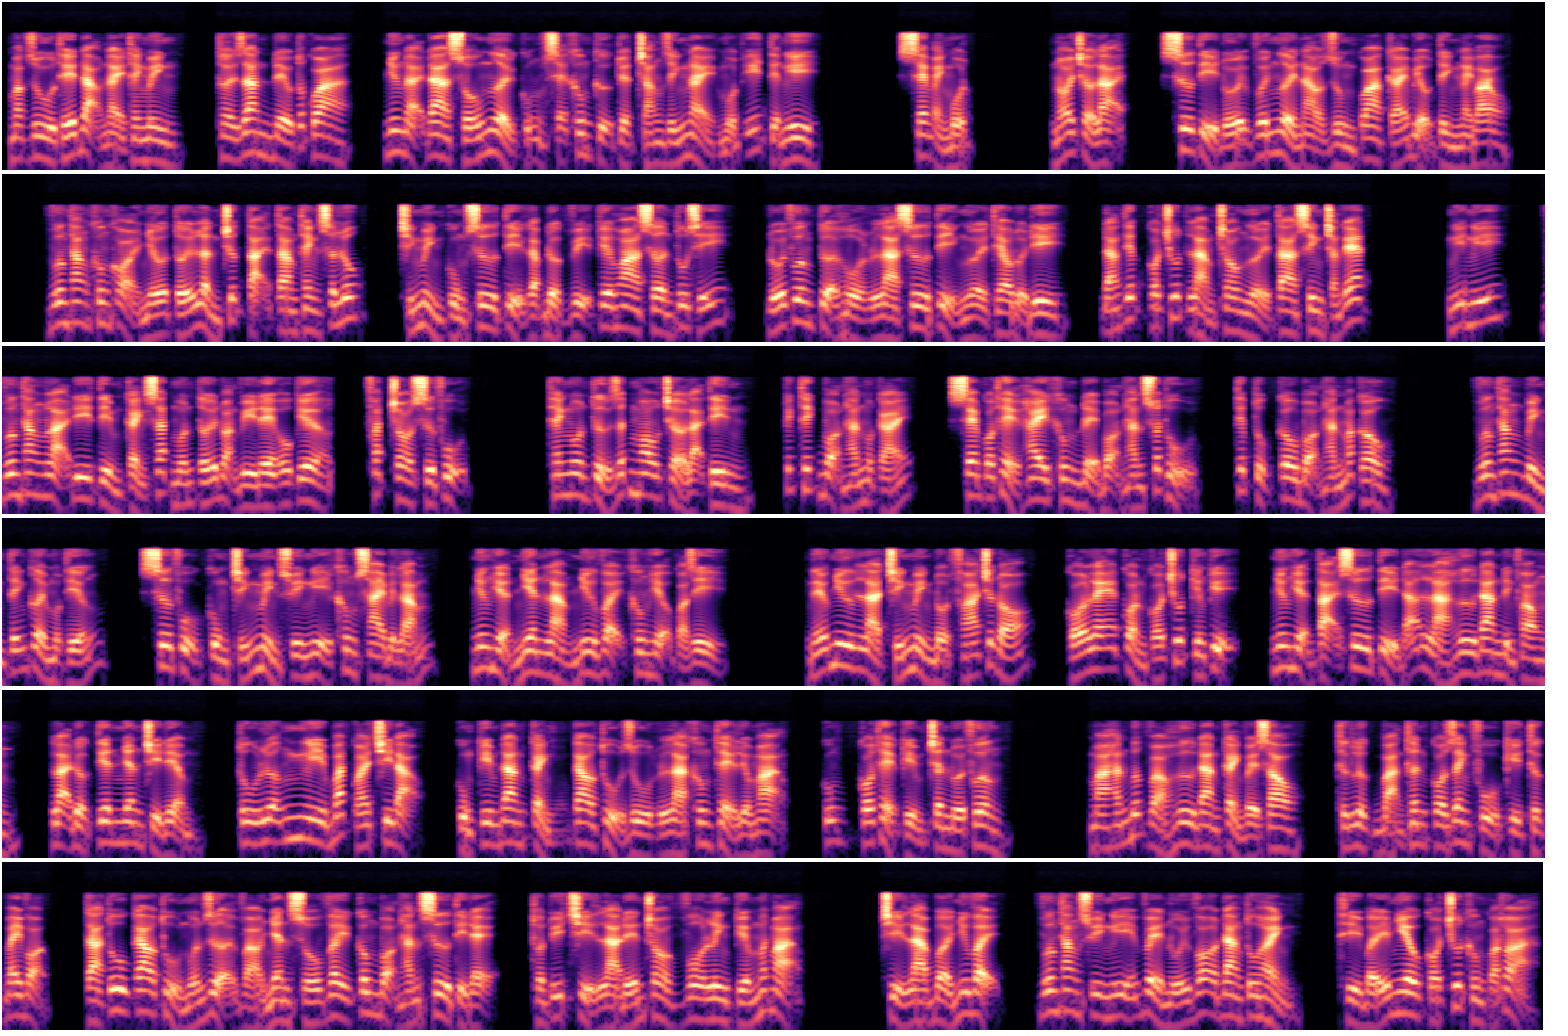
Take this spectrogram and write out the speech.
Mặc dù thế đạo này thanh minh, thời gian đều tốt qua, nhưng đại đa số người cũng sẽ không cự tuyệt trắng dính này một ít tiện nghi. Xem ảnh một. Nói trở lại, sư tỷ đối với người nào dùng qua cái biểu tình này bao? Vương thăng không khỏi nhớ tới lần trước tại tam thanh sơn lúc, chính mình cùng sư tỷ gặp được vị kia hoa sơn tu sĩ, đối phương tựa hồ là sư tỷ người theo đuổi đi, đáng tiếc có chút làm cho người ta sinh chán ghét. Nghĩ nghĩ vương thăng lại đi tìm cảnh sát muốn tới đoạn video kia, phát cho sư phụ. Thanh ngôn tử rất mau trở lại tin, kích thích bọn hắn một cái, xem có thể hay không để bọn hắn xuất thủ, tiếp tục câu bọn hắn mắc câu. Vương thăng bình tĩnh cười một tiếng, sư phụ cùng chính mình suy nghĩ không sai biệt lắm, nhưng hiển nhiên làm như vậy không hiệu quả gì. Nếu như là chính mình đột phá trước đó, có lẽ còn có chút kiến kỵ, nhưng hiện tại sư tỷ đã là hư đan đình phong, lại được tiên nhân chỉ điểm, tu lưỡng nghi bắt quái chi đạo, cùng kim đan cảnh cao thủ dù là không thể liều mạng, cũng có thể kìm chân đối phương. Mà hắn bước vào hư đan cảnh về sau thực lực bản thân có danh phủ kỳ thực bay vọt, tà tu cao thủ muốn dựa vào nhân số vây công bọn hắn sư tỷ đệ, thuần túy chỉ là đến cho vô linh kiếm mất mạng. Chỉ là bởi như vậy, vương thăng suy nghĩ về núi võ đang tu hành, thì bấy nhiêu có chút không quá thỏa.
